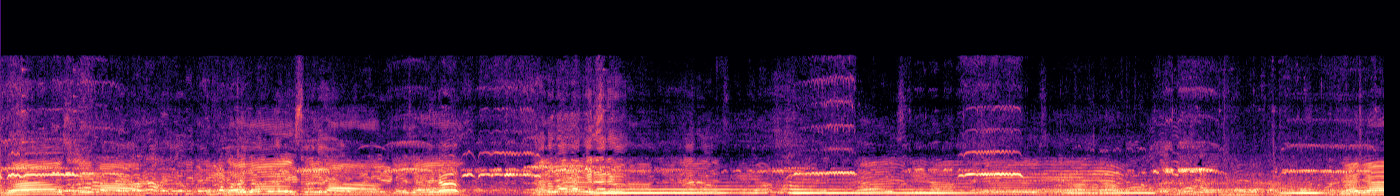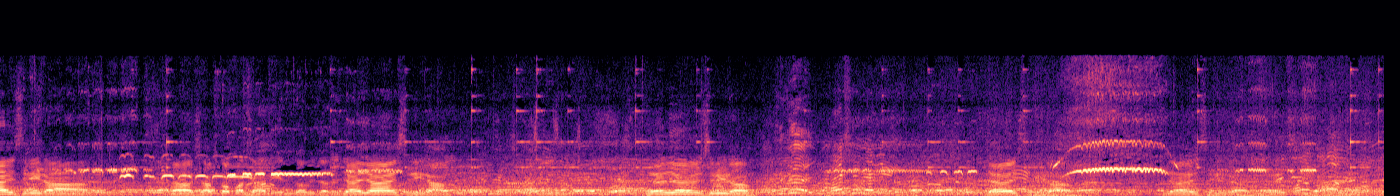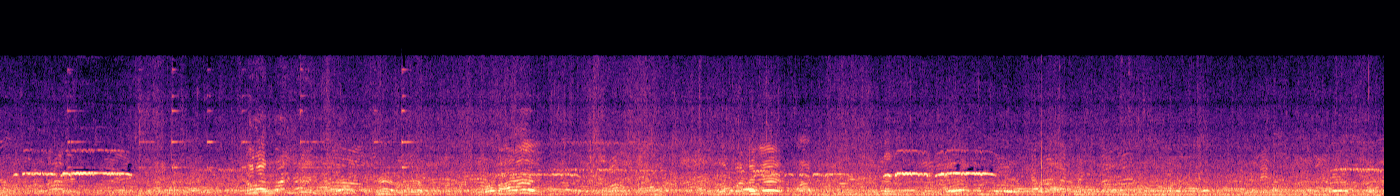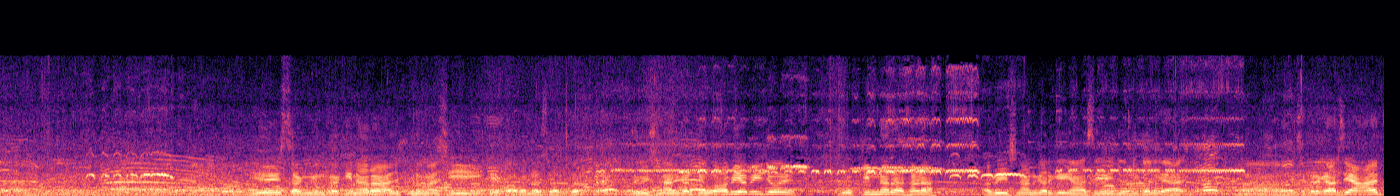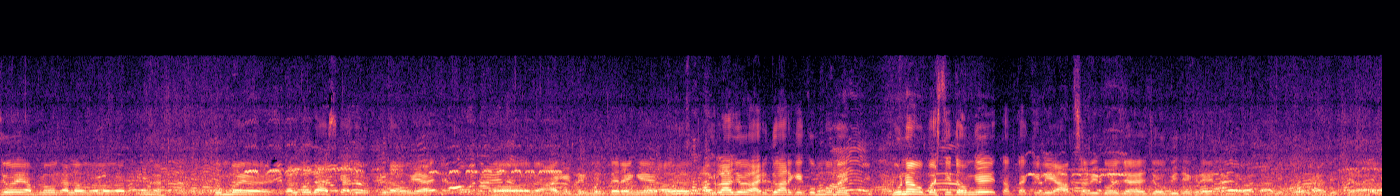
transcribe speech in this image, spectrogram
जय श्री राम जय जय श्री राम जय जय जय श्री जय श्री राम सबको प्रसाद इनको भी जय जय श्री राम जय जय श्री राम जय श्री राम। जय श्री राम जय श्री राम। ये संगम का किनारा आज पूर्णमासी के पावन अवसर पर जो स्नान करते हुए अभी अभी जो है जो किन्नर अखाड़ा अभी स्नान करके यहाँ से जो निकल गया है। हाँ, इसी प्रकार से आज जो है हम लोगों का लोग लोग पूर्ण कुंभ कल्पवास का जो पूरा हो गया है। और आगे फिर मिलते रहेंगे। और अगला जो हरिद्वार के कुंभ में पुनः उपस्थित होंगे। तब तक के लिए आप सभी को जो जो भी देख रहे हैं धन्यवाद। आदि को श्याम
